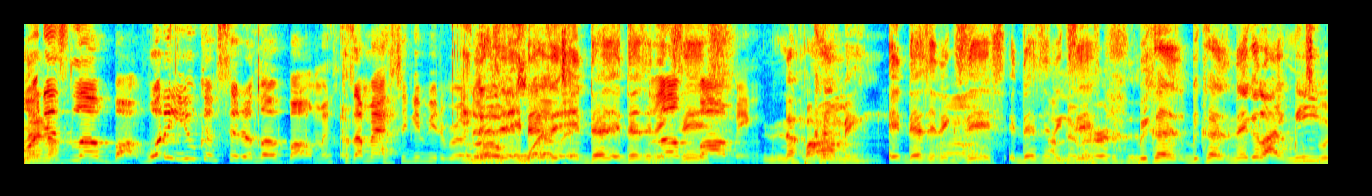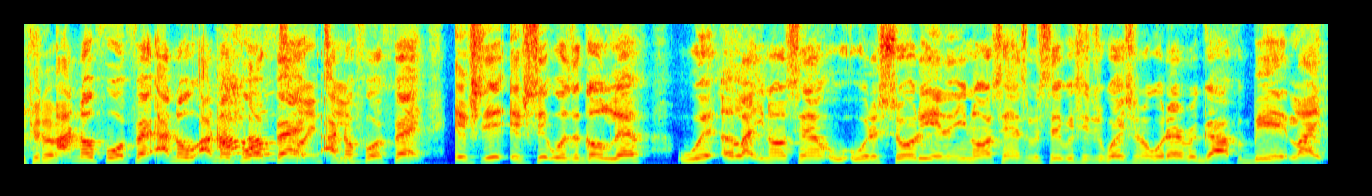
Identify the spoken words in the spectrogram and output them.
What is love bomb? What do you consider love? love bombing because I'm actually give you the real. It doesn't. It doesn't. It, does, it doesn't love exist. bombing. No, bombing. It doesn't uh, exist. It doesn't I've exist. Never heard of this. Because because nigga like me, Let's look it up. I know for a fact. I know. I know I'll, for I'll a fact. I know for a fact. If shit if shit was to go left with uh, like you know what I'm saying with a shorty and you know what I'm saying specific situation or whatever, God forbid, like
